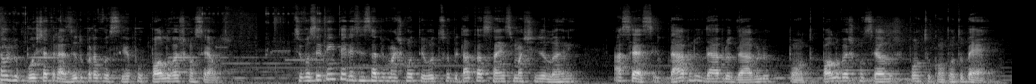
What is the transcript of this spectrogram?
áudio post é trazido para você por Paulo Vasconcelos. Se você tem interesse em saber mais conteúdo sobre Data Science e Machine Learning, acesse www.paulovasconcelos.com.br.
